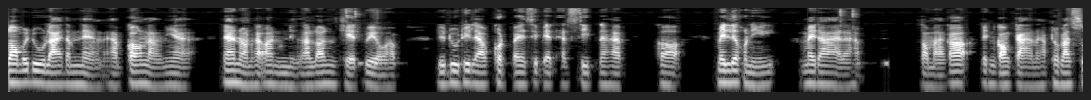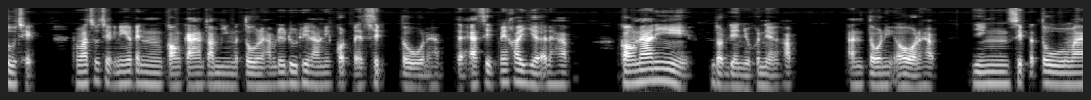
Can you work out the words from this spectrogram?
ลองไปดูรายตำแหน่งนะครับกองหลังเนี่ย แน่นอนครับอันหนึ่งอารอนเคสเวลครับฤดูที่แล้วกดไป 11 แอสซิสต์นะครับ ก็ไม่เลือกคนนี้ไม่ได้แล้วครับ ต่อมาก็เป็นกองกลางนะครับโทมัสซูเชกโทมัสซูเชกนี่ก็เป็นกองกลางจอมยิงประตูนะครับฤดูที่แล้วนี่กดไป 10 ตูนะครับแต่แอสซิสต์ไม่ค่อยเยอะนะครับ กองหน้านี่โดดเด่นอยู่คนเดียวครับ อันโตนิโอนะครับ ยิง 10 ประตูมา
